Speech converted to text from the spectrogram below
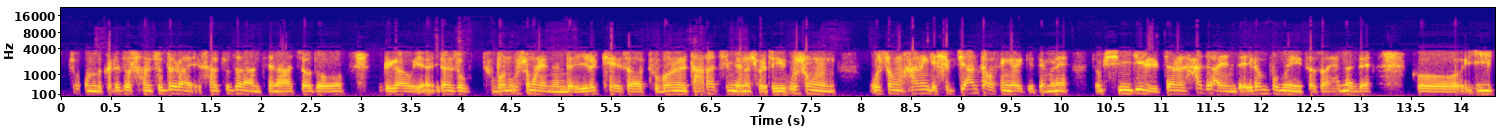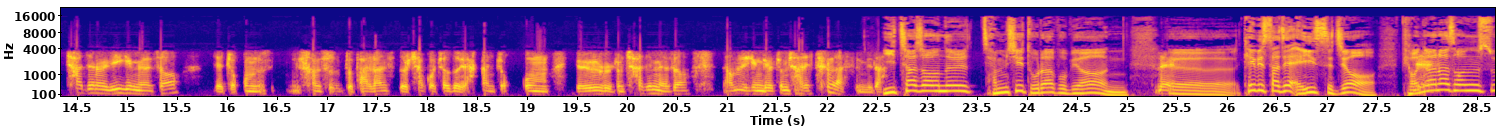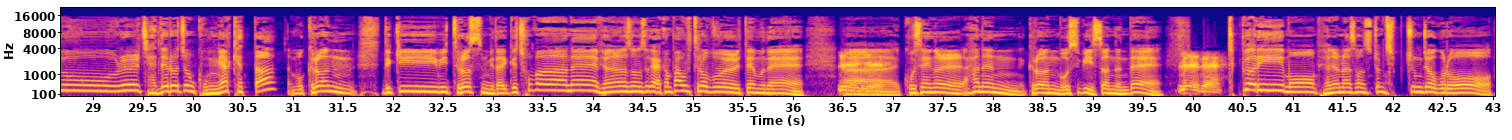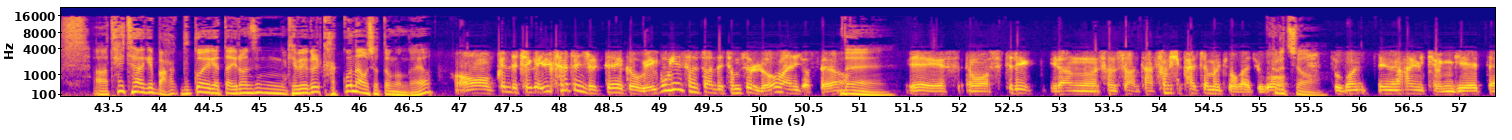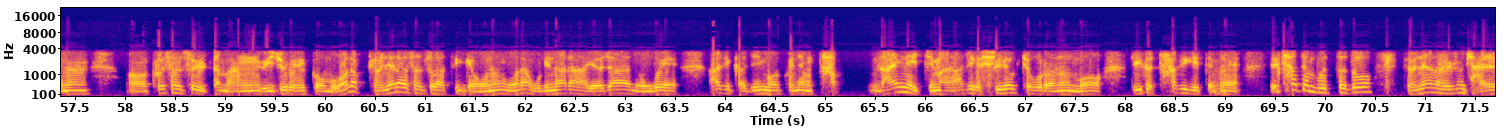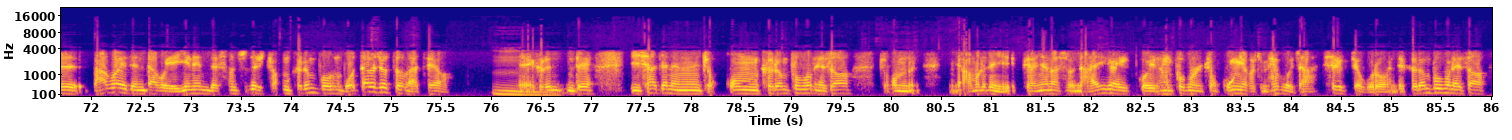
조금 그래도 선수들 선수들한테나 저도 우리가 연속 두 번 우승을 했는데 이렇게 해서 두 번을 달아치면은 솔직히 우승은 우승하는 게 쉽지 않다고 생각했기 때문에 좀 심기일전을 하자 이제 이런 부분이 있어서 했는데 그 이 차전을 이기면서 이제 조금 선수들도 밸런스도 찾고 저도 약간 조금 여유를 좀 찾으면서 나머지 경기를 좀 잘했던 것 같습니다. 2차전을 잠시 돌아보면 네. 그 KB스타즈의 에이스죠. 변연하 선수를 제대로 좀 공략했다? 뭐 그런 느낌이 들었습니다. 이게 초반에 변연하 선수가 약간 파울 트러블 때문에 예, 아, 고생을 하는 그런 모습이 있었는데 네네. 특별히 뭐 변연하 선수 좀 집중적으로 아, 타이트하게 막 묶어야겠다 이런 생- 계획을 갖고 나오셨던 건가요? 어, 근데 제가 1차전 질 때 그 외국인 선수한테 점수를 너무 많이 줬어요. 네. 예, 예, 뭐 스트릭렌 선수한테 한 38점을 줘가지고 그렇죠. 두 번째 할 경기에 때는 어 그 선수 일단 막는 위주로 했고 뭐 워낙 변연하 선수 같은 경우는 워낙 우리나라 여자 농구에 아직까지 뭐 그냥 top line에 있지만 아직 실력적으로는 뭐 리그 top이기 때문에 1차전부터도 변현아를 좀잘 막아야 된다고 얘기는 했는데 선수들이 조금 그런 부분 못 따라줬던 것 같아요. 음. 네, 그런데 2차전에는 조금 그런 부분에서 조금 아무래도 이 변현아 선수 나이가 있고 이런 부분을 좀 공략을 좀 해보자 체력적으로 이제 그런 부분에서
